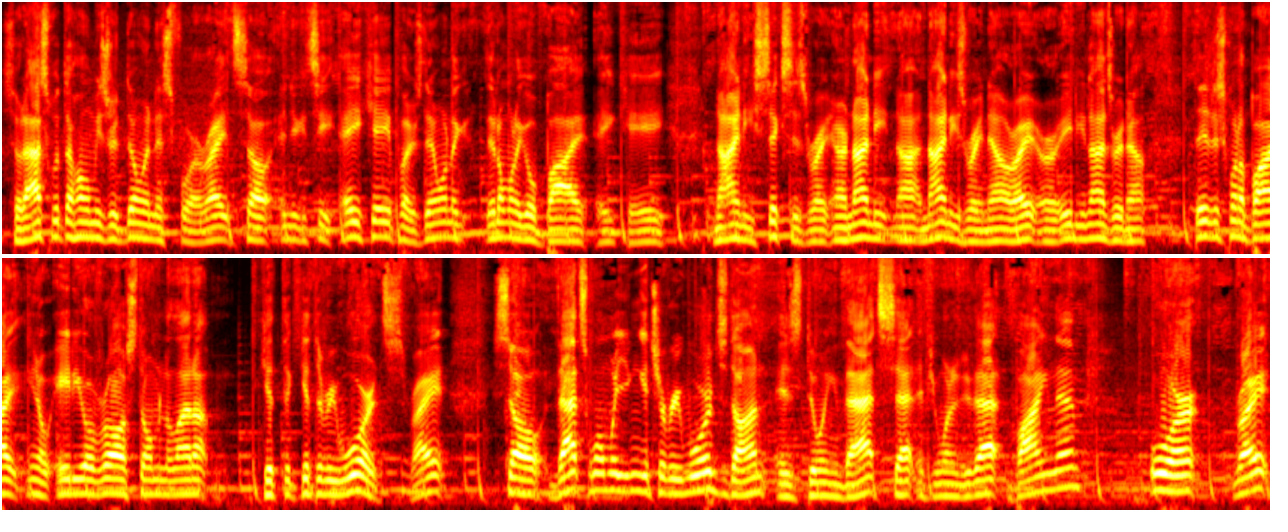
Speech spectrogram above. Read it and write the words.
So that's what the homies are doing this for, right? So, and you can see AK players, they don't want to, they don't want to go buy AK 96s right, or 90, 90s right now, right? Or 89s right now. They just want to buy, you know, 80 overall, storm in the lineup, get the get the rewards, right? So that's one way you can get your rewards done is doing that set if you want to do that, buying them, or right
